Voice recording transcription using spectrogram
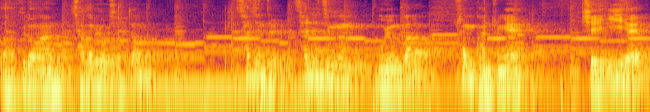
어, 그동안 작업해 오셨던 사진들, 사진 찍는 무용가 송관중의 제2회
